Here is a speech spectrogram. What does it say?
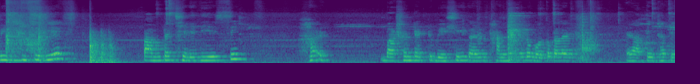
বিদ্যুৎ দিতে গিয়ে পাম্পটা ছেড়ে দিয়ে এসেছি। আর বাসনটা একটু বেশি, কারণ ঠান্ডা জন্য গতকাল আর রাতে উঠাতে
